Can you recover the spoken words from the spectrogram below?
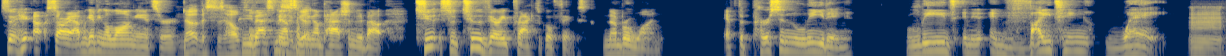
so here, uh, sorry, I'm giving a long answer. No, this is helpful. You've asked me on something good. I'm passionate about. Two, so two very practical things. Number one, if the person leading leads in an inviting way, mm.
